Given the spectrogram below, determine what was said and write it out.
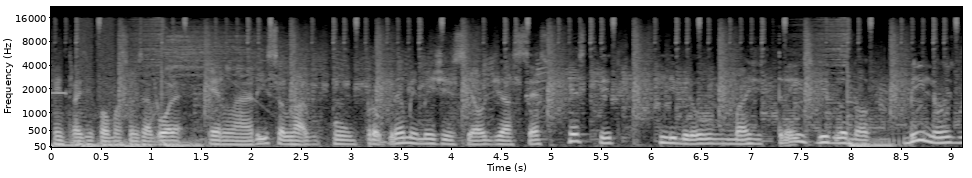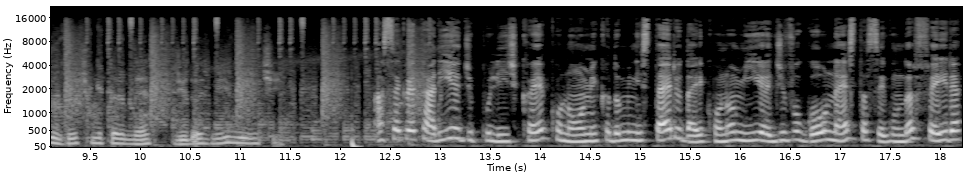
Quem traz informações agora é Larissa Lago com o Programa Emergencial de Acesso Restrito que liberou mais de 3,9 bilhões nos últimos trimestres de 2020. A Secretaria de Política Econômica do Ministério da Economia divulgou nesta segunda-feira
